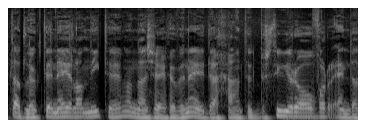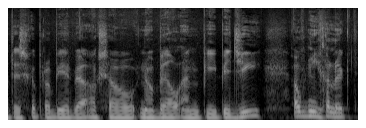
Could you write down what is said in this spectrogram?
Dat lukt in Nederland niet, hè, want dan zeggen we nee, daar gaat het bestuur over. En dat is geprobeerd bij AXO, Nobel en PPG. Ook niet gelukt.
